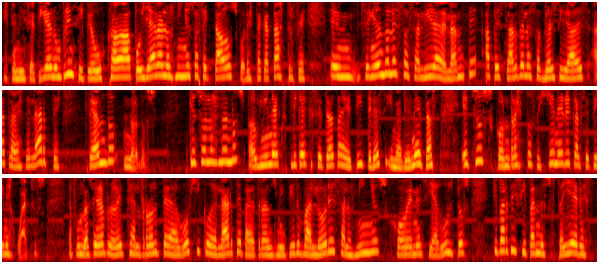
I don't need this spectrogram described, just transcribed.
Esta iniciativa en un principio buscaba apoyar a los niños afectados por esta catástrofe, enseñándoles a salir adelante a pesar de las adversidades a través del arte, creando Nonos. ¿Qué son los nanos? Paulina explica que se trata de títeres y marionetas hechos con restos de género y calcetines guachos. La fundación aprovecha el rol pedagógico del arte para transmitir valores a los niños, jóvenes y adultos que participan de sus talleres.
